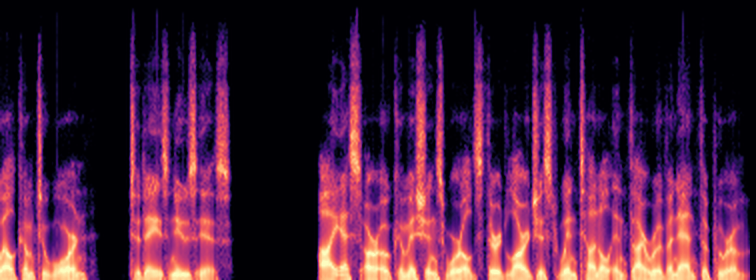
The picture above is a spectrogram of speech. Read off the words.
Welcome to Warn, today's news is ISRO commissions world's third largest wind tunnel in Thiruvananthapuram.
